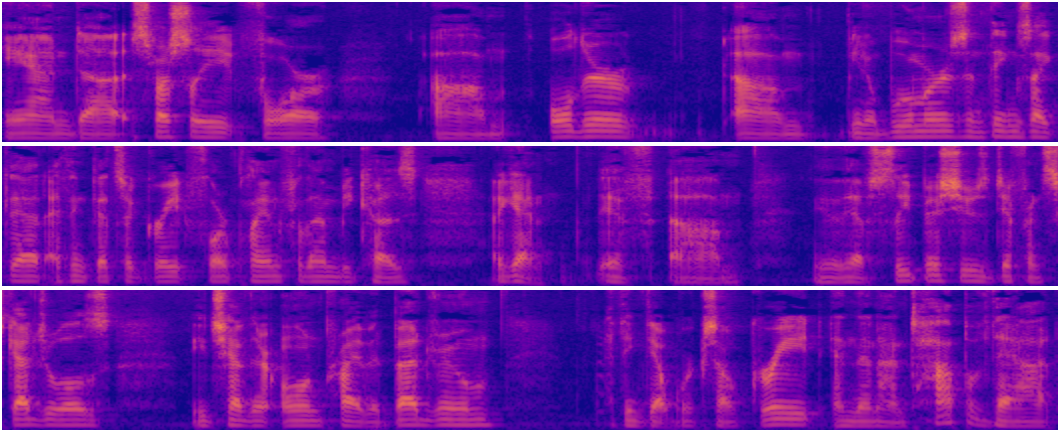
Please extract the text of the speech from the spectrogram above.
and uh, especially for um, older. Um, you know, boomers and things like that. I think that's a great floor plan for them because, again, if um, you know they have sleep issues, different schedules, each have their own private bedroom. I think that works out great. And then on top of that,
